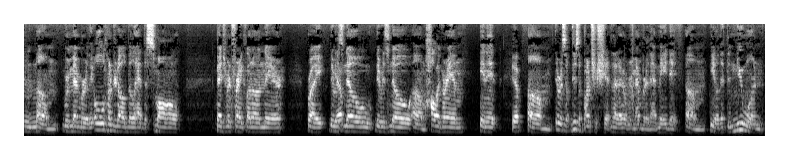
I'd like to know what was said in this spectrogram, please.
um, remember the old hundred dollar bill had the small Benjamin Franklin on there, right? There was Yep. no there was no um, hologram in it Yep. um, there was a, there's a bunch of shit that I don't remember that made it. Um, you know that the new one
